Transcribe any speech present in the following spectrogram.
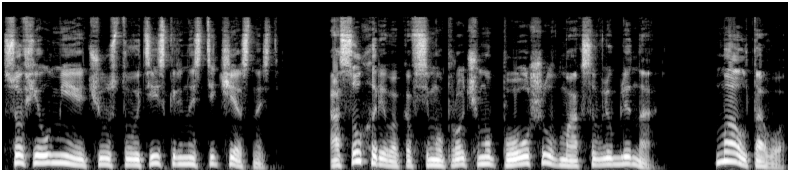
Софья умеет чувствовать искренность и честность, а Сухарева, ко всему прочему, по уши в Макса влюблена. Мало того,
